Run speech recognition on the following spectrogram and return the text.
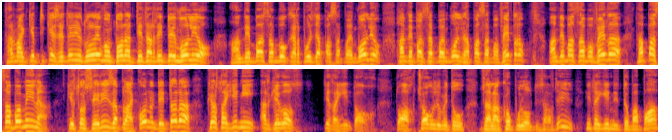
Φαρμακευτικές εταιρείες δουλεύουν τώρα τι θα έρθει το εμβόλιο. Αν δεν πας από καρπούζι, θα πας από εμβόλιο. Αν δεν πας από εμβόλιο, θα πας από φέτα. Αν δεν πας από φέτα, θα πας από μήνα και στο ΣΥΡΙΖΑ πλακώνονται τώρα ποιος θα γίνει αρχηγός. Τι θα γίνει το, το Αχτσόγλου με το Τζανακόπουλο της αυτή, ή θα γίνει το Παπά,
